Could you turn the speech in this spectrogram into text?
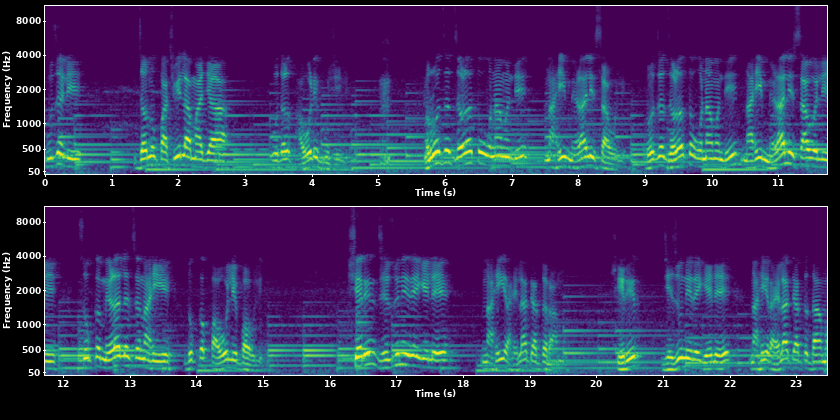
कुजली जणू पाचवीला माझ्या उदळ फावडे पुजली रोज जळतो उन्हामध्ये नाही मिळाली सावली. रोज जळतो उन्हामध्ये नाही मिळाली सावली सुख मिळालंच नाही दुःख पावली पावली शरीर झेजुनी रे गेले नाही राहिला त्यात राम. शरीर झेजुनी रे गेले नाही राहिला त्यात दाम.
